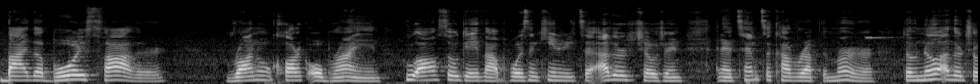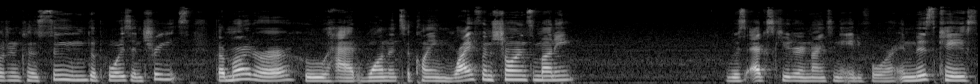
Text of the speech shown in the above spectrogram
by the boy's father, Ronald Clark O'Brien, who also gave out poison candy to other children in an attempt to cover up the murder. Though no other children consumed the poison treats, the murderer, who had wanted to claim life insurance money, was executed in 1984. In this case,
